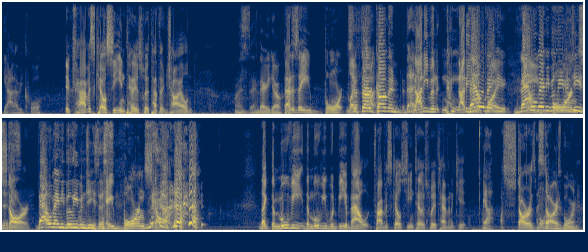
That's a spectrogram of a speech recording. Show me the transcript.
Yeah, that'd be cool. If Travis Kelce and Taylor Swift have a child, There you go. that is a born It's like the third not, coming. That, not even not even that a will pun. make me. That will make me believe in born Jesus. Star, That will make me believe in Jesus. a born star. like the movie, the movie would be about Travis Kelce and Taylor Swift having a kid. yeah, A star is born. a star is born.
